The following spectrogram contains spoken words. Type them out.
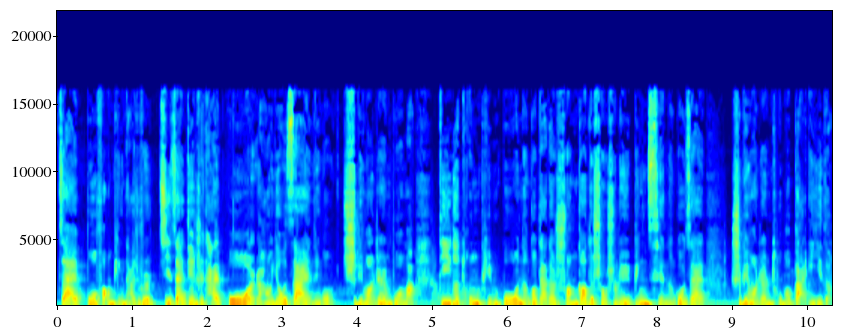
在播放平台，就是既在电视台播，然后又在那个视频网站上播嘛。第一个同频播能够达到双高的收视率，并且能够在视频网站突破百亿的。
